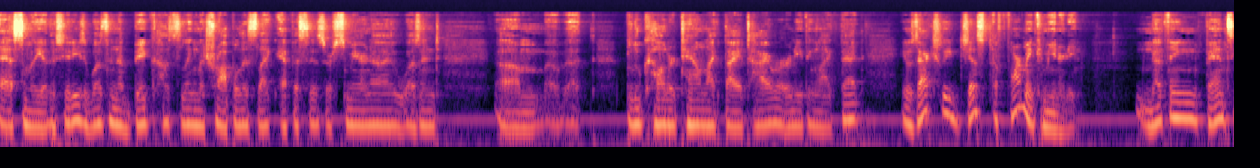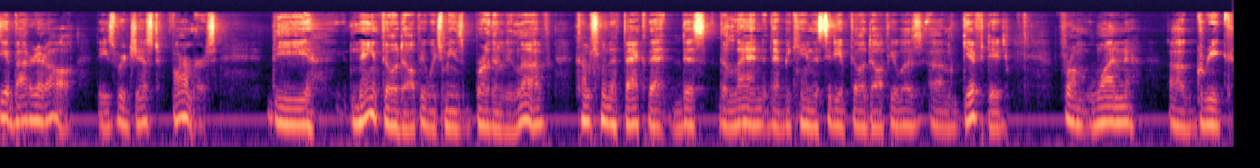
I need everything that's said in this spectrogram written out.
as some of the other cities. It wasn't a big hustling metropolis like Ephesus or Smyrna. It wasn't um, a, blue collar town like Thyatira or anything like that. It was actually just a farming community. Nothing fancy about it at all. These were just farmers. The name Philadelphia, which means brotherly love, comes from the fact that this the land that became the city of Philadelphia was um, gifted from one uh, Greek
